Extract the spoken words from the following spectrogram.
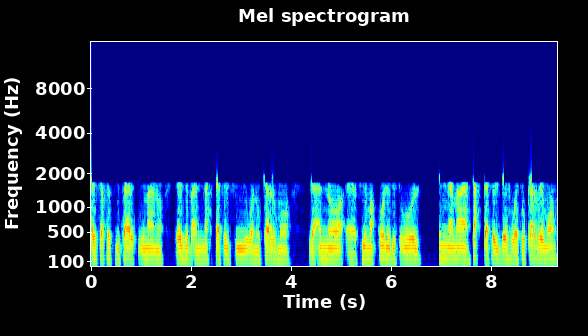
أي شخص بيشارك إيمانه يجب أن نحتفل فيه ونكرمه لأنه آه، في مقولة بتقول إنما تحتفل به وتكرمه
